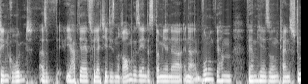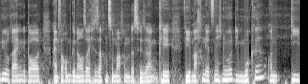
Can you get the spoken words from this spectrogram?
den Grund, also ihr habt ja jetzt vielleicht hier diesen Raum gesehen, das ist bei mir in der, in der Wohnung. Wir haben, wir haben hier so ein kleines Studio reingebaut, einfach um genau solche Sachen zu machen, dass wir sagen, okay, wir machen jetzt nicht nur die Mucke und die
